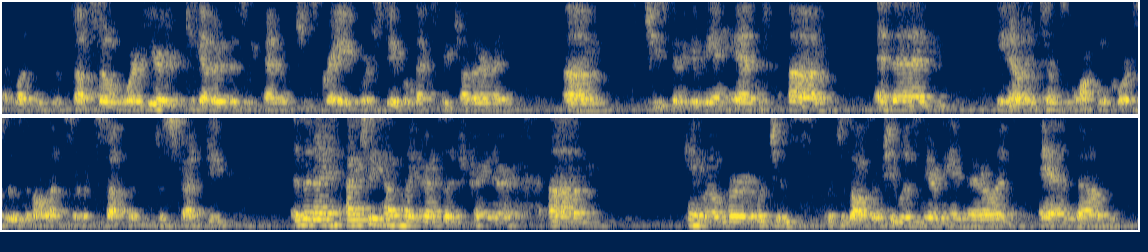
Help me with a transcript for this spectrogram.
had lessons and stuff. So we're here together this weekend, which is great. We're stable next to each other, and um, she's going to give me a hand. Um, and then, you know, in terms of walking courses and all that sort of stuff, and just strategy. And then I actually have my dressage trainer um, came over, which is which is awesome. She lives near me in Maryland, and um,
